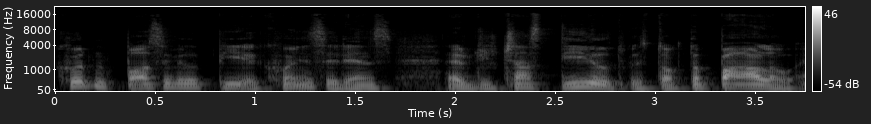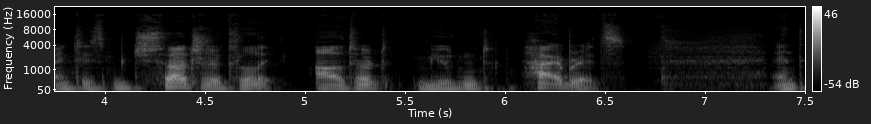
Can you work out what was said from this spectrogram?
couldn't possibly be a coincidence that we just dealt with Dr. Barlow and his surgically altered mutant hybrids. And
